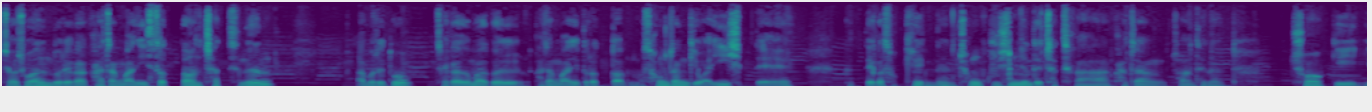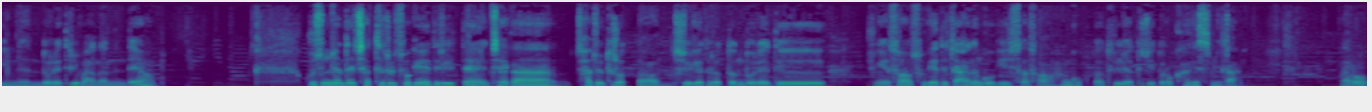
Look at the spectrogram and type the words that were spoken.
제가 좋아하는 노래가 가장 많이 있었던 차트는 아무래도 제가 음악을 가장 많이 들었던 뭐 성장기와 20대 그때가 속해 있는 1990년대 차트가 가장 저한테는 추억이 있는 노래들이 많았는데요. 90년대 차트를 소개해 드릴 때 제가 자주 들었던, 즐겨 들었던 노래들 중에서 소개되지 않은 곡이 있어서 한 곡 더 들려드리도록 하겠습니다. 바로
